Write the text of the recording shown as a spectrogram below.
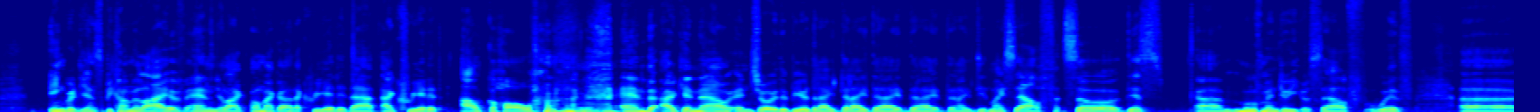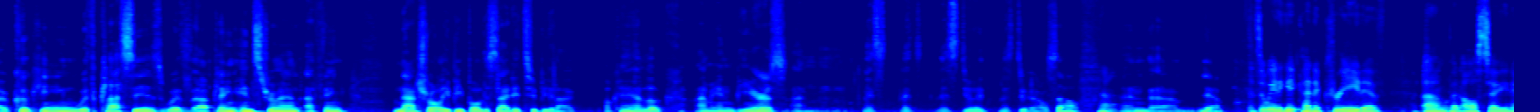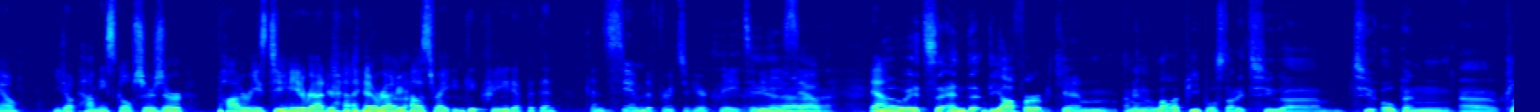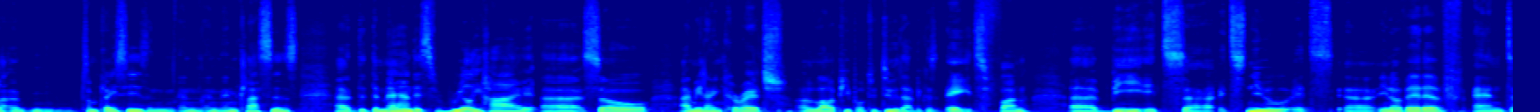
ingredients become alive, and you're like, oh my god, I created that. I created alcohol, and I can now enjoy the beer that I that I that I that I that I did myself. So this um, movement, do it yourself, with uh, cooking, with classes, with uh, playing instrument, I think naturally people decided to be like, okay, look, I mean, beers. Um, let's let's let's do it. Let's do it ourselves. Yeah. And um, yeah, It's a way to get kind of creative, um, but also, you know, you don't. How many sculptures or potteries do you need around your around your house? Right, you can get creative, but then consume the fruits of your creativity. So, yeah, No, it's and the offer became. I mean, a lot of people started to um, to open uh, cla- um, some places and and, and, and classes. Uh, the demand is really high. Uh, so, I mean, I encourage a lot of people to do that because a, it's fun. Uh, B, it's uh, it's new, it's uh, innovative, and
